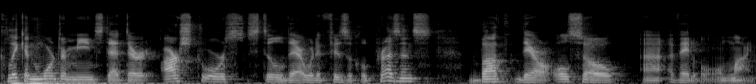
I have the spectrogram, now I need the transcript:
click and mortar means that there are stores still there with a physical presence but they are also uh, available online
